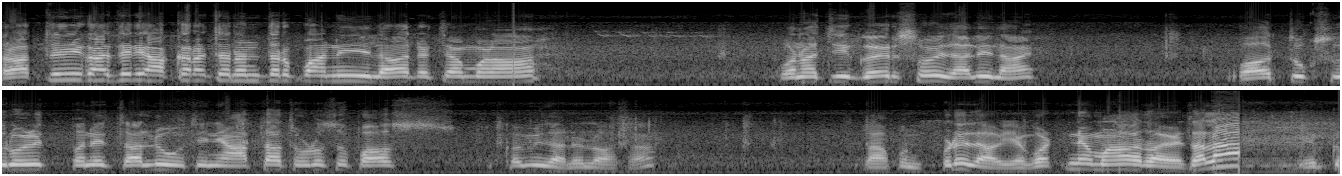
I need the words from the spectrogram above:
रात्री काहीतरी अकराच्या नंतर पाणी इला त्याच्यामुळं कोणाची गैरसोय झाली नाही. वाहतूक सुरळीतपणे चालू होती आणि आता थोडंसं पाऊस कमी झालेलो असा. आता आपण पुढे जाऊया. गोटण्या माळावर जाऊया. चला. एक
